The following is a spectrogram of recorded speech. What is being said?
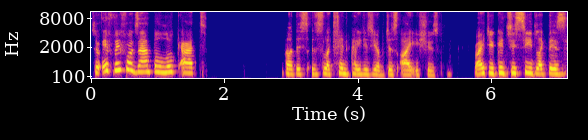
So if we, for example, look at, God, this is like 10 pages here of just eye issues, right? You can just see it like there's,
